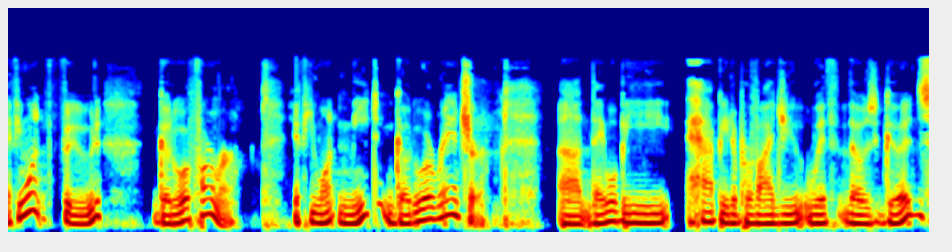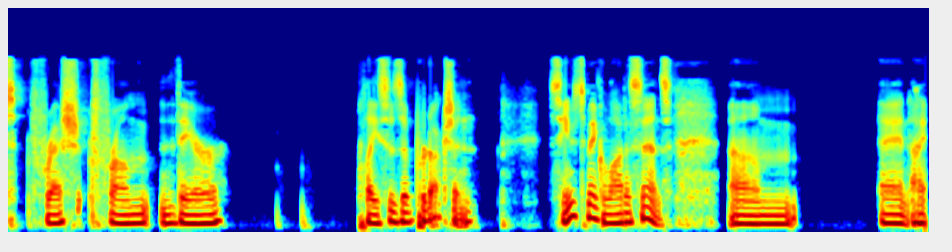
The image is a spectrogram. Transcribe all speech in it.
if you want food, go to a farmer. If you want meat, go to a rancher. Uh, they will be happy to provide you with those goods fresh from their places of production. Seems to make a lot of sense. Um, and I,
